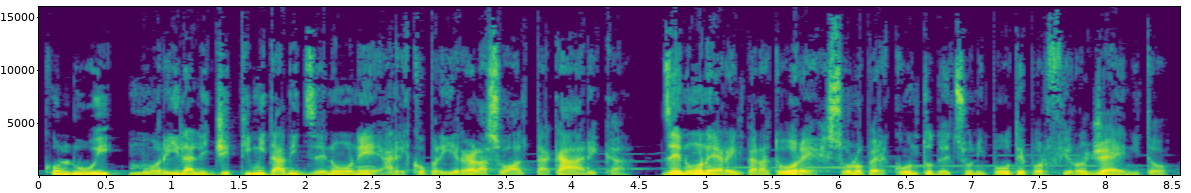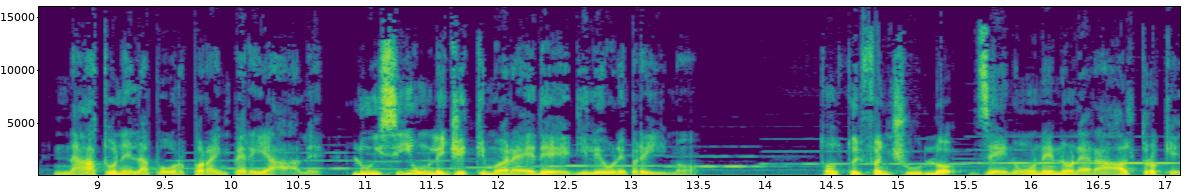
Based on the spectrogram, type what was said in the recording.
Con lui morì la legittimità di Zenone a ricoprire la sua alta carica. Zenone era imperatore solo per conto del suo nipote Porfirogenito, nato nella porpora imperiale. Lui sì un legittimo erede di Leone I. Tolto il fanciullo, Zenone non era altro che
